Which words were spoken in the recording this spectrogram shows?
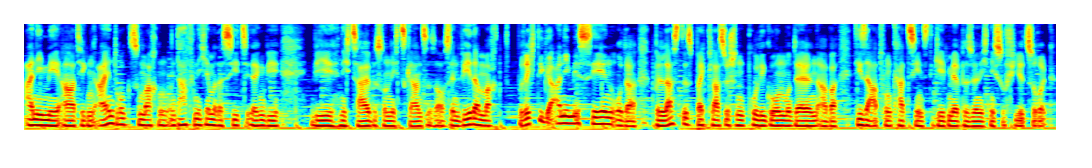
Anime-artigen Eindruck zu machen. Und da finde ich immer, das sieht irgendwie wie nichts Halbes und nichts Ganzes aus. Entweder macht richtige Anime-Szenen oder belastet es bei klassischen Polygon-Modellen, aber diese Art von Cutscenes, die geben mir persönlich nicht so viel zurück.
